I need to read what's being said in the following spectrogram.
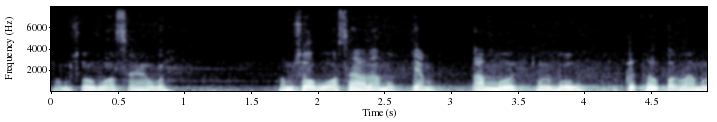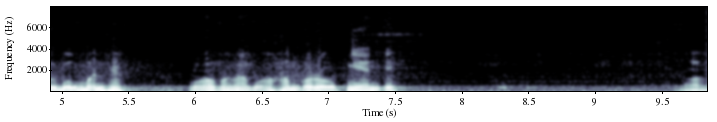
Thông số vỏ sao thông số vỏ sao là 180 14 kích thước vẫn là 14 minh ha vỏ vẫn là vỏ không có ruột nha anh chị. Rồi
